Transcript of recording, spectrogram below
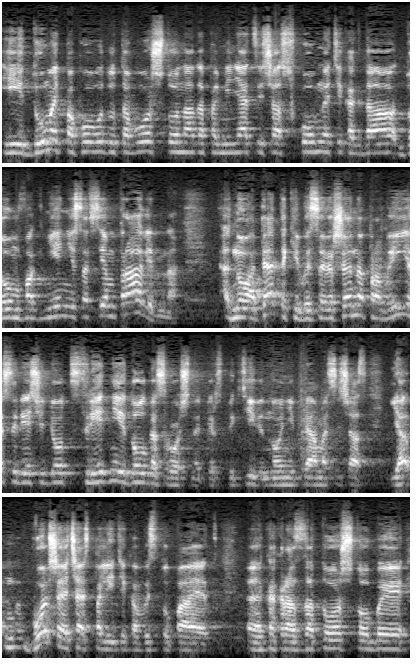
И думать по поводу того, что надо поменять сейчас в комнате, когда дом в огне, не совсем правильно. Но опять-таки вы совершенно правы, если речь идет в средней и долгосрочной перспективе, но не прямо сейчас. Я, большая часть политиков выступает э, как раз за то, чтобы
